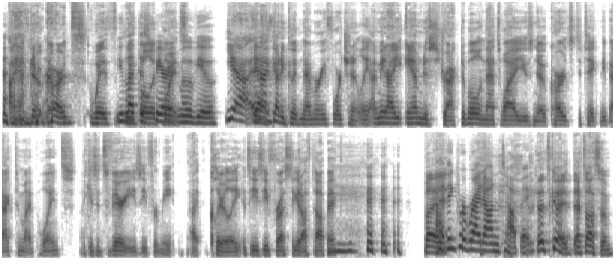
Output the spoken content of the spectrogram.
I have no cards with you with let the spirit points. move you. Yeah, and yes. I've got a good memory. Fortunately, I mean, I am distractible, and that's why I use note cards to take me back to my points because it's very easy for me. I, clearly, it's easy for us to get off topic. But I think we're right on topic. that's good. That's awesome.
